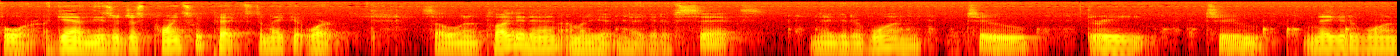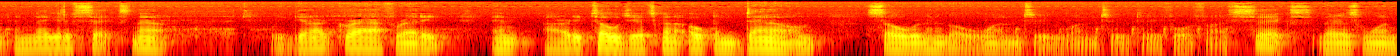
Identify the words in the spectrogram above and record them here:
4. Again, these are just points we picked to make it work. So when I plug it in, I'm going to get negative 6, negative 1, 2, 3, 2, negative 1, and negative 6. Now, we get our graph ready, and I already told you it's going to open down. So we're going to go 1, 2, 1, 2, 3, 4, 5, 6. There's one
